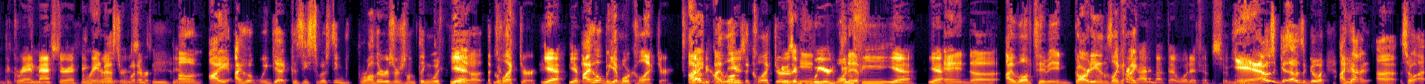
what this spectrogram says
The Grandmaster, I think. Grandmaster, whatever. Yeah. um I I hope we get because he's supposed to be brothers or something with the Yeah, uh, the collector. yeah, yep. I hope we get more collector. I, cool. I love was- the collector. He was a weird, what goofy. Yeah, yeah. and uh I loved him in Guardians. Like I I, forgot about that what if episode. yeah, that was a good, that was a good one. I Yeah. got uh so I,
